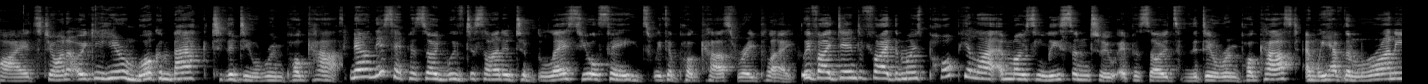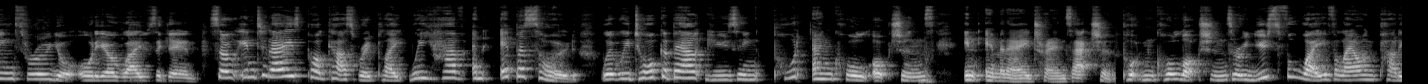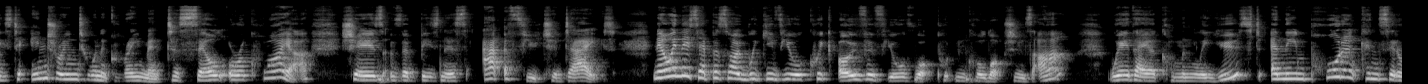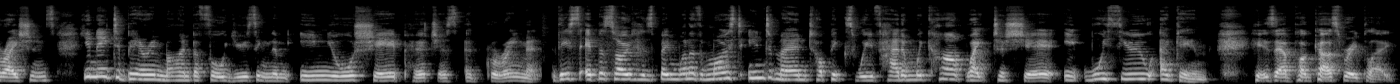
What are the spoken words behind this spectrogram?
Hi, it's Joanna Oakey here, and welcome back to the Deal Room podcast. Now, in this episode, we've decided to bless your feeds with a podcast replay. We've identified the most popular and most listened to episodes of the Deal Room podcast, and we have them running through your audio waves again. So, in today's podcast replay, we have an episode where we talk about using put and call options in M&A transactions. Put and call options are a useful way of allowing parties to enter into an agreement to sell or acquire shares of a business at a future date. Now, in this episode, we give you a quick overview of what put and call options are, where they are commonly used, and the important considerations you need to bear in mind before using them in your share purchase agreement. This episode has been one of the most in demand topics we've had, and we can't wait to share it with you again. Here's our podcast replay.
